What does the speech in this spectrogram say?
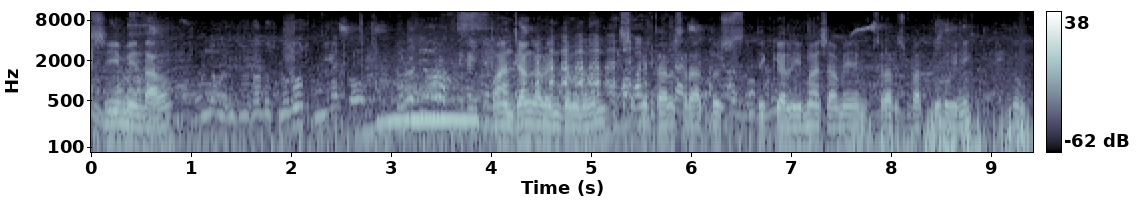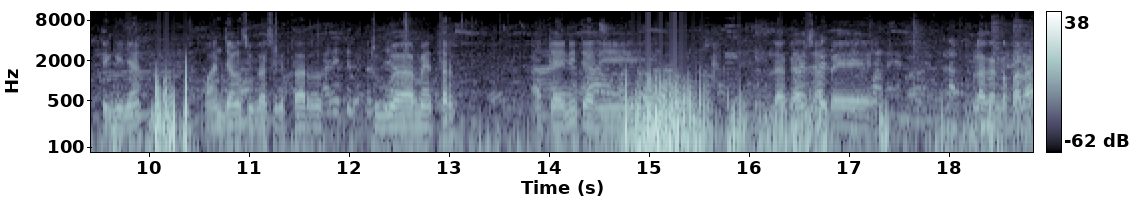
Si mental. Panjang kalau ini teman-teman. Sekitar 135 sampai 140 ini untuk tingginya. Panjang juga sekitar 2 meter. Ada ini dari belakang sampai belakang kepala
